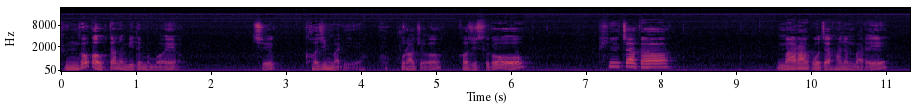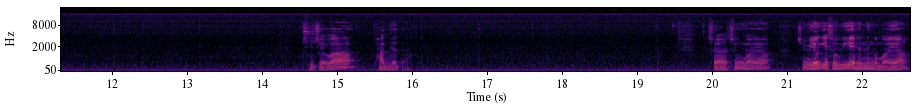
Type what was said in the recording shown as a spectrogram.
근거가 없다는 믿음은 뭐예요? 즉 거짓말이에요. 구- 구라죠. 거짓으로 필자가 말하고자 하는 말의 주제와 반대다. 자, 지금 뭐예요? 지금 여기서 위에 했는 거 뭐예요?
